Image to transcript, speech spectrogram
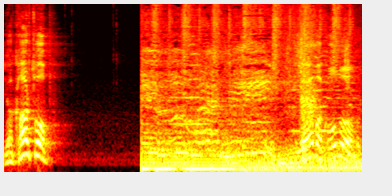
Yakar top. Neye bak oğlum.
